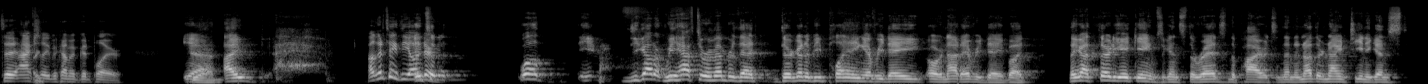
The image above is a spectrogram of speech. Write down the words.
to actually become a good player. Yeah, Yeah. I. I'm gonna take the under. an- well, you, you got to. We have to remember that they're going to be playing every day, or not every day, but they got 38 games against the Reds and the Pirates, and then another 19 against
